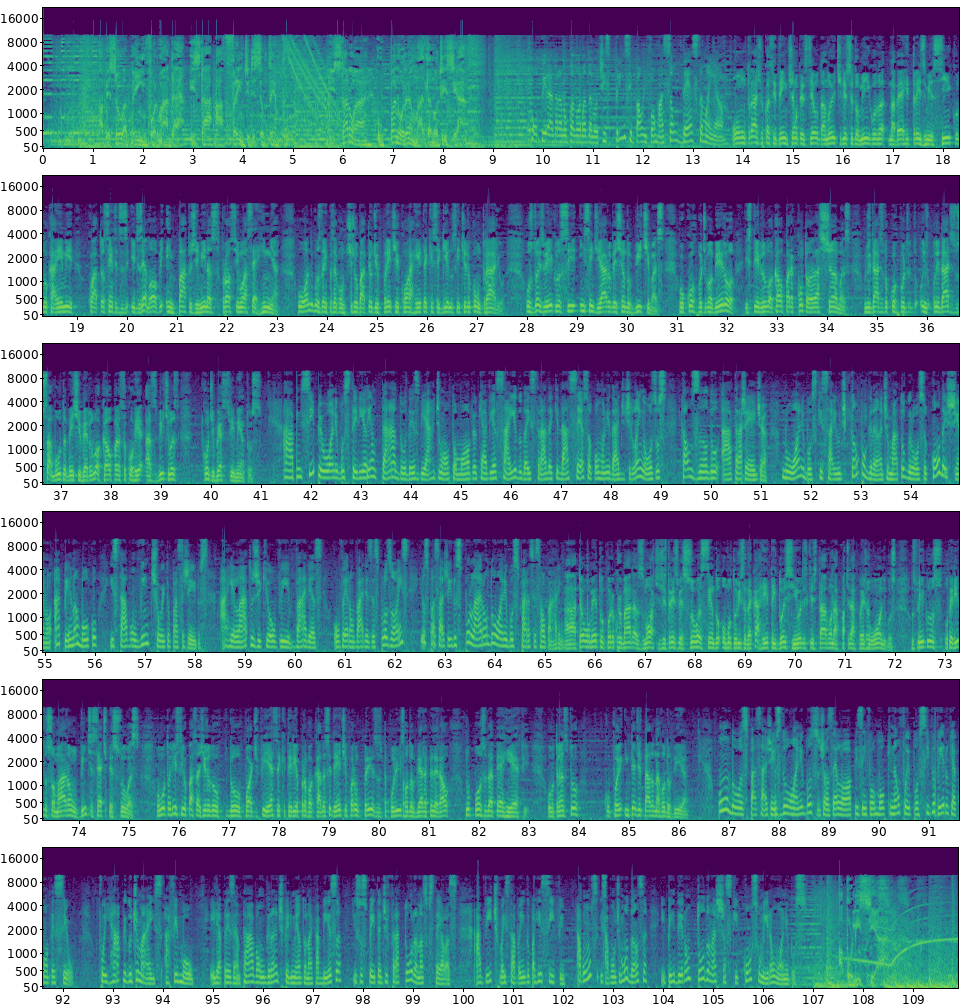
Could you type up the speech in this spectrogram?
A pessoa bem informada está à frente de seu tempo. Está no ar o Panorama da Notícia. Confira agora no Panorama da Notícia principal informação desta manhã. Um trágico acidente aconteceu na noite desse domingo na, na BR-365, no KM 419, em Patos de Minas, próximo à Serrinha. O ônibus da empresa Contígio bateu de frente com a carreta que seguia no sentido contrário. Os dois veículos se incendiaram, deixando vítimas. O corpo de bombeiro esteve no local para controlar as chamas. Unidades do corpo, unidades do SAMU também estiveram no local para socorrer as vítimas com diversos ferimentos. A princípio, o ônibus teria tentado desviar de um automóvel que havia saído da estrada que dá acesso à comunidade de Lanhosos, causando a tragédia. No ônibus que saiu de Campo Grande, Mato Grosso, com destino a Pernambuco, estavam 28 passageiros. Há relatos de que houve várias, houveram várias explosões e os passageiros pularam do ônibus para se salvarem. Até o momento foram confirmadas as mortes de três pessoas, sendo o motorista da carreta e dois senhores que estavam na parte da frente do ônibus. Os veículos, os feridos somaram 27 pessoas. O motorista e o passageiro do, do Ford Fiesta que teria provocado o acidente foram presos pela Polícia Rodoviária Federal no posto da PRF. O trânsito foi interditado na rodovia. Um dos passageiros do ônibus, José Lopes, informou que não foi possível ver o que aconteceu. Foi rápido demais, afirmou. Ele apresentava um grande ferimento na cabeça e suspeita de fratura nas costelas. A vítima estava indo para Recife. Alguns estavam de mudança e perderam tudo nas chances que consumiram o ônibus. A polícia.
